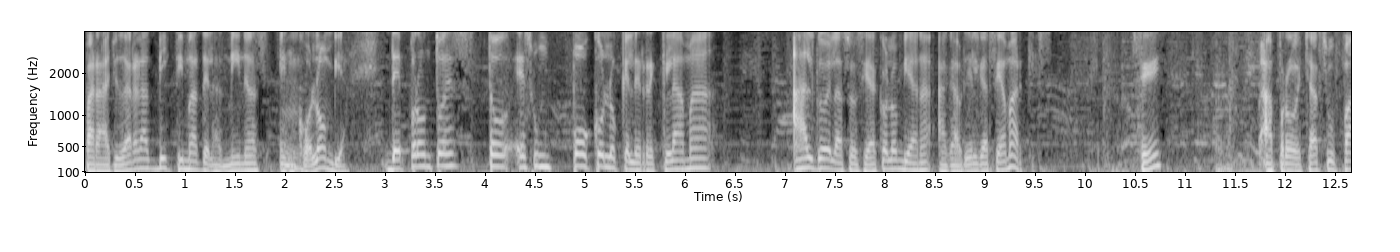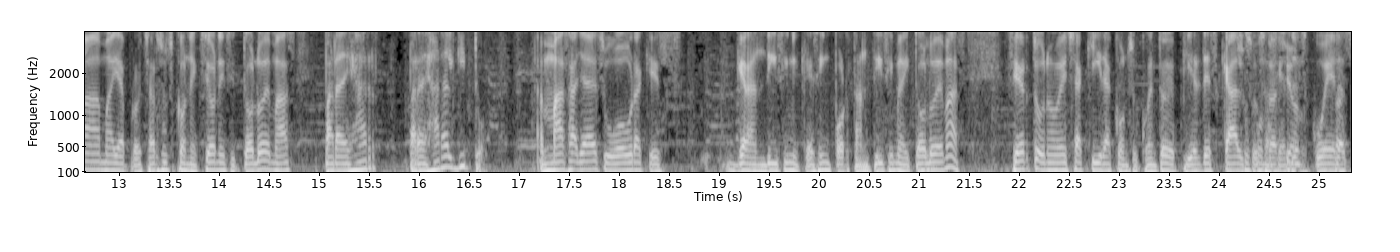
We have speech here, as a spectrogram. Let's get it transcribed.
para ayudar a las víctimas de las minas en Colombia. De pronto esto es un poco lo que le reclama algo de la sociedad colombiana a Gabriel García Márquez. ¿Sí? aprovechar su fama y aprovechar sus conexiones y todo lo demás para dejar, para dejar alguito, más allá de su obra que es grandísima y que es importantísima y todo lo demás, ¿cierto? Uno ve Shakira con su cuento de pies descalzos, haciendo escuelas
